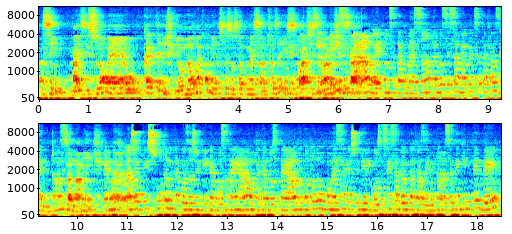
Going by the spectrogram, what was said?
assim, mas isso não é o característico. Eu não recomendo as pessoas que estão começando a fazer isso. Eu acho extremamente arriscado. é quando você está começando, é você saber o que, é que você está fazendo. Então, assim, Exatamente. É muito, é. A gente escuta muita coisa hoje em dia que a bolsa está em alta, que a bolsa está em alta, então todo mundo começa a investir dinheiro em bolsa sem saber o que está fazendo. Então você tem que entender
